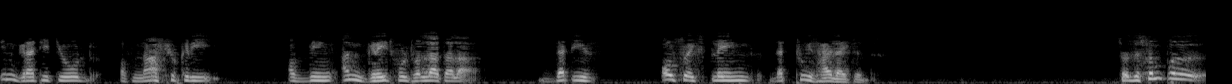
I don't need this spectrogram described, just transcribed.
ingratitude, of nashukri, of being ungrateful to Allah Ta'ala that is also explained, that too is highlighted. So the simple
